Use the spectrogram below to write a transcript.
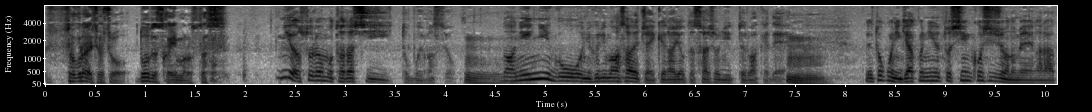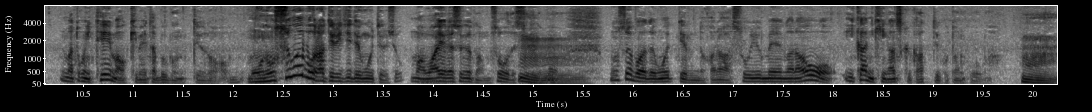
桜井所長、どうですか、今のスタンス。いや、それはもう正しいと思いますよ。だから225に振り回されちゃいけないよって最初に言ってるわけで、で特に逆に言うと新興市場の銘柄、まあ、特にテーマを決めた部分っていうのは、ものすごいボラティリティで動いてるでしょ？まあ、ワイヤレスゲートもそうですけども、ものすごいボラで動いてるんだから、そういう銘柄をいかに気がつくかっていうことの方が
